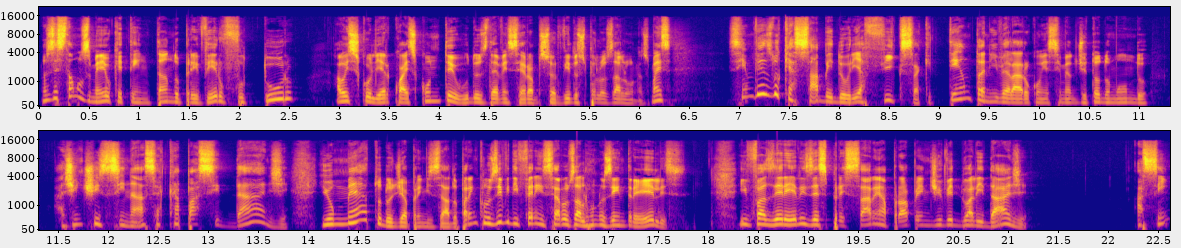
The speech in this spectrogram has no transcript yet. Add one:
nós estamos meio que tentando prever o futuro ao escolher quais conteúdos devem ser absorvidos pelos alunos, mas se em vez do que a sabedoria fixa que tenta nivelar o conhecimento de todo mundo, a gente ensinasse a capacidade e o método de aprendizado para inclusive diferenciar os alunos entre eles e fazer eles expressarem a própria individualidade, assim,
